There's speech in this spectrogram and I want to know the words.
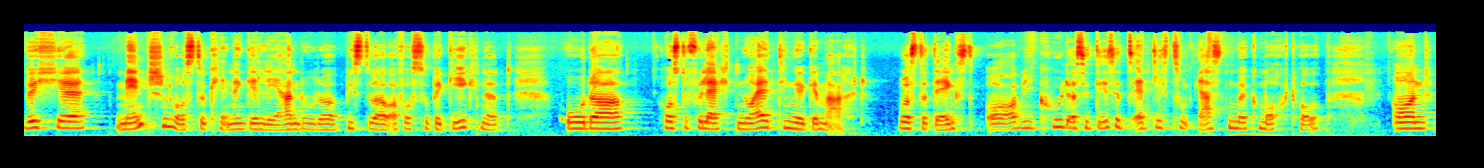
Welche Menschen hast du kennengelernt oder bist du auch einfach so begegnet? Oder hast du vielleicht neue Dinge gemacht, wo du denkst, oh, wie cool, dass ich das jetzt endlich zum ersten Mal gemacht habe. Und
